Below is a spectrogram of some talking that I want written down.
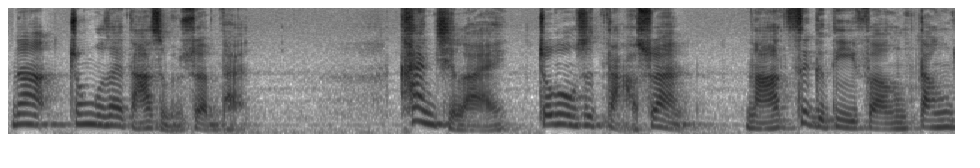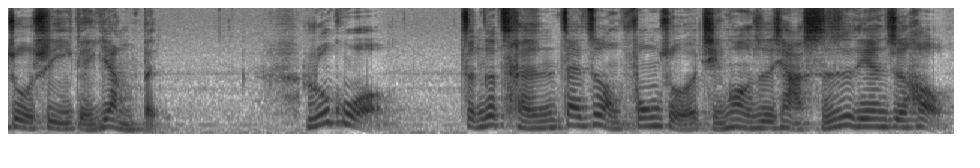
那中国在打什么算盘？看起来中共是打算拿这个地方当做是一个样本。如果整个城在这种封锁的情况之下，十四天之后，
